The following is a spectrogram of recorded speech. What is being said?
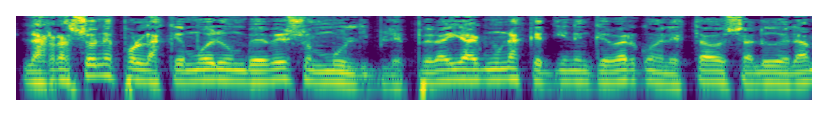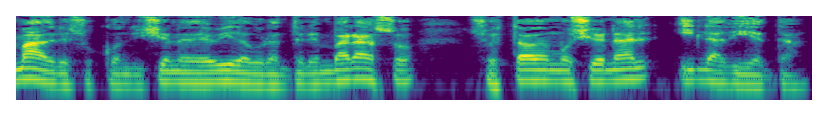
Las razones por las que muere un bebé son múltiples, pero hay algunas que tienen que ver con el estado de salud de la madre, sus condiciones de vida durante el embarazo, su estado emocional y la dieta.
